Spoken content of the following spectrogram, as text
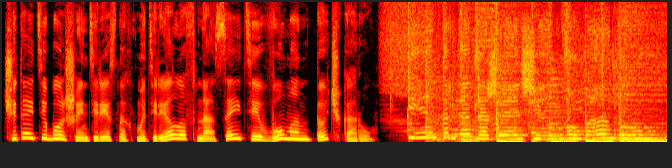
Читайте больше интересных материалов на сайте woman.ru. Интернет для женщин woman.ru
